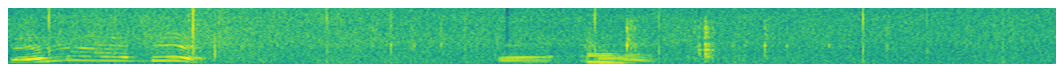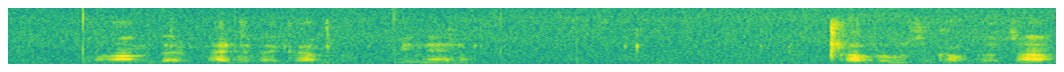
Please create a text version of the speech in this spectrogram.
Değil mi abi? O durmaz. Tamamdır. Hadi bakalım. Binelim. Kapımızı kapatalım.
